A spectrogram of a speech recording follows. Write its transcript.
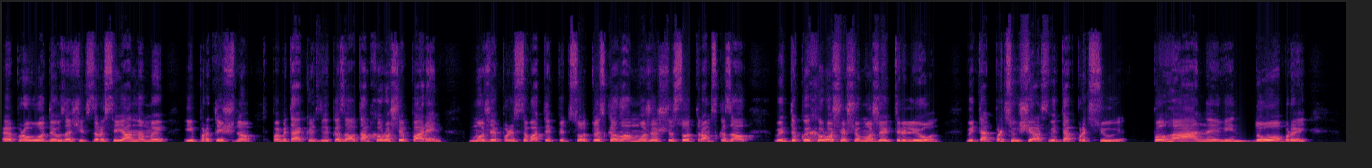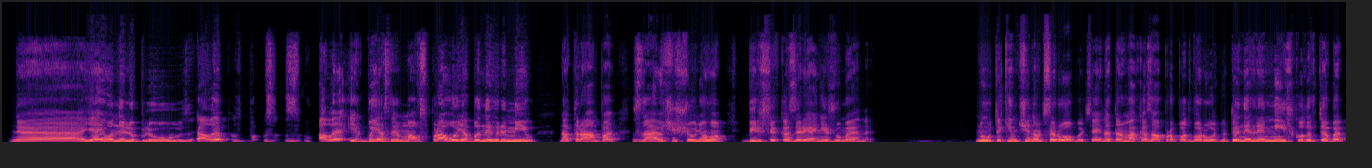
е, проводив значить, з росіянами, і практично, пам'ятаю, як він казав, там хороший парень може принесувати 500. Той сказав, може 600, Трамп сказав, він такий хороший, що може і трильйон. Він так працює, ще раз, він так працює. Поганий він, добрий. Е, я його не люблю, але, але якби я з ним мав справу, я би не гримів на Трампа, знаючи, що у нього більше козиря, ніж у мене. Ну, таким чином це робиться. Я не дарма казав про подворотню. Ти не гриміш, коли в тебе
